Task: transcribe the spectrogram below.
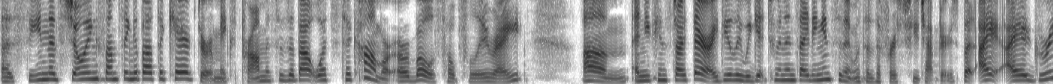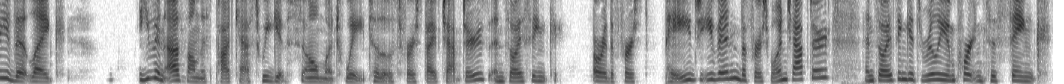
a scene that's showing something about the character, makes promises about what's to come, or, or both, hopefully, right? Um, and you can start there. Ideally, we get to an inciting incident within the first few chapters. But I, I agree that, like, even us on this podcast, we give so much weight to those first five chapters. And so I think, or the first page, even the first one chapter. And so I think it's really important to think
